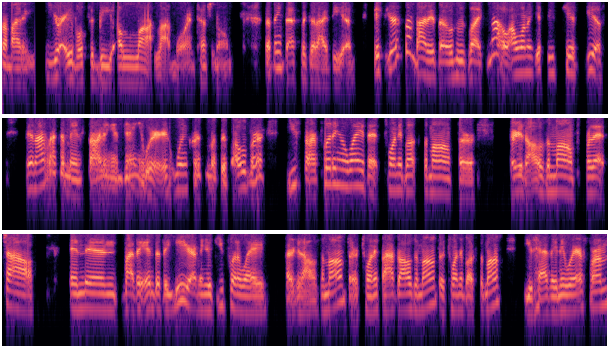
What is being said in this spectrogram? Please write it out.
somebody. You're able to be a lot, lot more intentional. So I think that's a good idea. If you're somebody, though, who's like, no, I want to get these kids gifts, then I recommend starting in January. When Christmas is over, you start putting away that 20 bucks a month or $30 a month for that child. And then by the end of the year, I mean, if you put away $30 a month or $25 a month or 20 bucks a month, you'd have anywhere from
